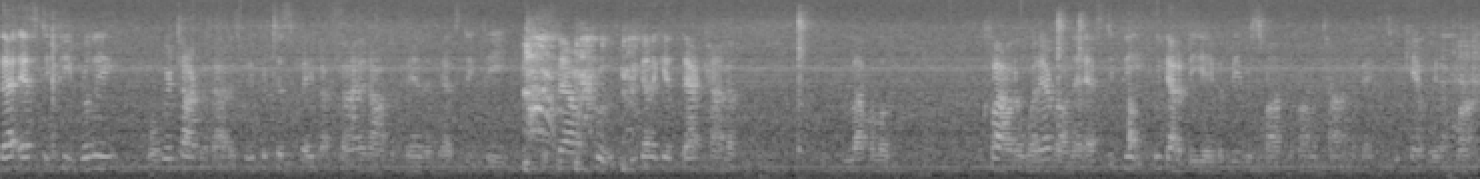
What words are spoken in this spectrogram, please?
that SDP really, what we're talking about is we participate by signing off and saying that SDP is now approved. We're gonna get that kind of level of cloud or whatever on the SDP, we gotta be able to be responsive on a timely basis. We can't wait a month.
